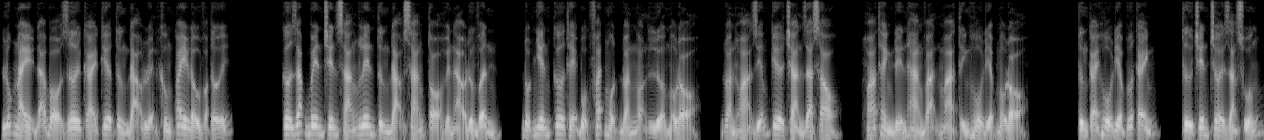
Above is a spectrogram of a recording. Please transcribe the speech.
lúc này đã bỏ rơi cái kia từng đạo luyện không quay đầu vào tới. Cơ giáp bên trên sáng lên từng đạo sáng tỏ huyền ảo đường vân, đột nhiên cơ thể bộc phát một đoàn ngọn lửa màu đỏ, đoàn hỏa diễm kia tràn ra sau, hóa thành đến hàng vạn mà tính hồ điệp màu đỏ. Từng cái hồ điệp vớt cánh, từ trên trời giáng xuống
